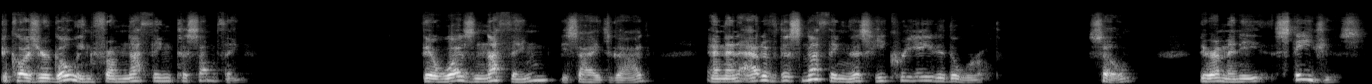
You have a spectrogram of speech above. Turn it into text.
because you're going from nothing to something. There was nothing besides God, and then out of this nothingness, he created the world. So there are many stages.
